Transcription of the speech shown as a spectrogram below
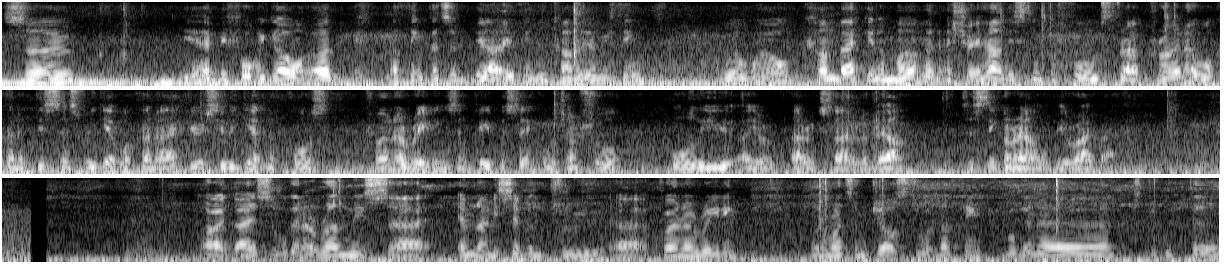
So, yeah. Before we go, uh, I think that's about it. I think we covered everything. We will come back in a moment and show you how this thing performs throughout chrono, what kind of distance we get, what kind of accuracy we get, and of course, chrono readings in feet per second, which I'm sure all of you are, are excited about. So stick around, we'll be right back. Alright guys, so we're going to run this uh, M97 through uh, chrono reading. To run some gels through it and I think we're to stick with the,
